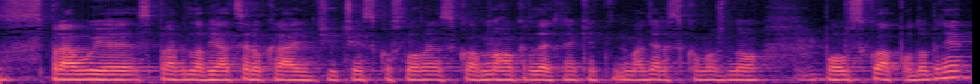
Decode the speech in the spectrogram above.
spravuje spravidla viacero krajín, či Česko, Slovensko a mnohokrát aj nejaké Maďarsko, možno mm. Polsko a podobne.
